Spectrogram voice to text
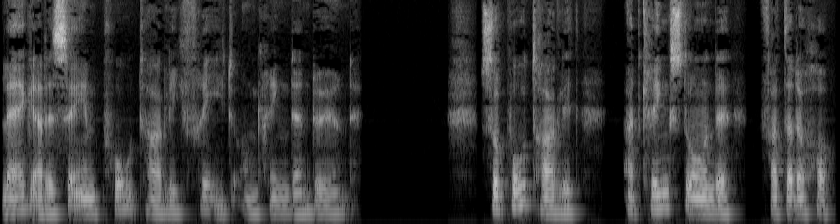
lägrade sig en påtaglig frid omkring den döende. Så påtagligt att kringstående fattade hopp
